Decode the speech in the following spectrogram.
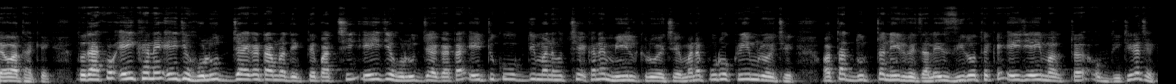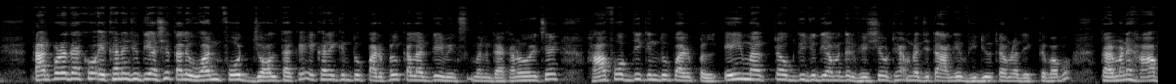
দেওয়া থাকে। তো দেখো, এইখানে এই যে হলুদ জায়গাটা আমরা দেখতে পাচ্ছি, এই যে হলুদ জায়গাটা, এইটুকু অবধি মানে হচ্ছে এখানে মিল্ক রয়েছে মানে পুরো ক্রিম রয়েছে, অর্থাৎ দুধটা নির্ভেজাল, এই জিরো থেকে এই যে এই মার্কটা অবধি, ঠিক আছে? তারপরে দেখো, এখানে যদি আসে, তাহলে ওয়ান ফোর্থ জল থাকে, এখানে কিন্তু পার্পল কালার দিয়ে মানে দেখানো হয়েছে। হাফ অবধি কিন্তু পার্পল এই মার্কটা অবধি যদি আমাদের ভেসে ওঠে, আমরা যেটা আগে ভিডিওতে আমরা দেখতে পাবো, তার মানে হাফ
